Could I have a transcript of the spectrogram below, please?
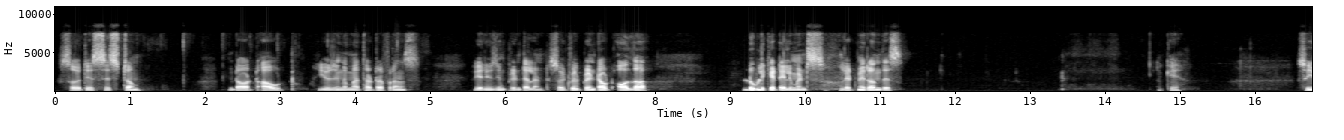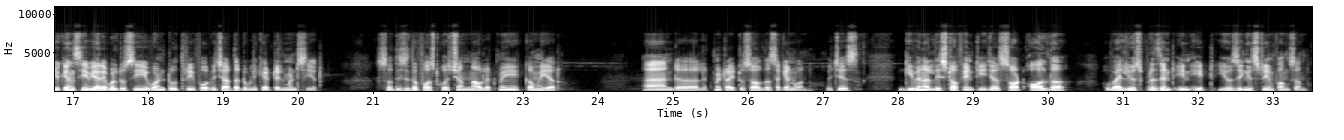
So it is system dot out using the method reference. We are using println so it will print out all the duplicate elements. Let me run this. Okay. So you can see we are able to see 1 2 3 4 which are the duplicate elements here. So this is the first question. Now let me come here and uh, let me try to solve the second one which is given a list of integers sort all the values present in it using stream function.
